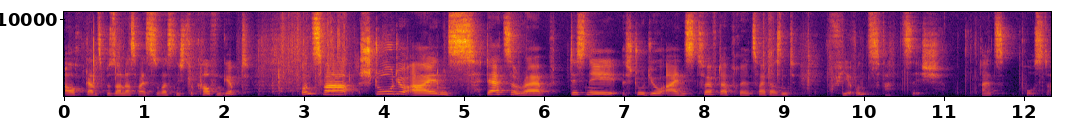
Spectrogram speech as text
Auch ganz besonders, weil es sowas nicht zu kaufen gibt. Und zwar Studio 1, That's a Rap, Disney Studio 1, 12. April 2024 als Poster.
